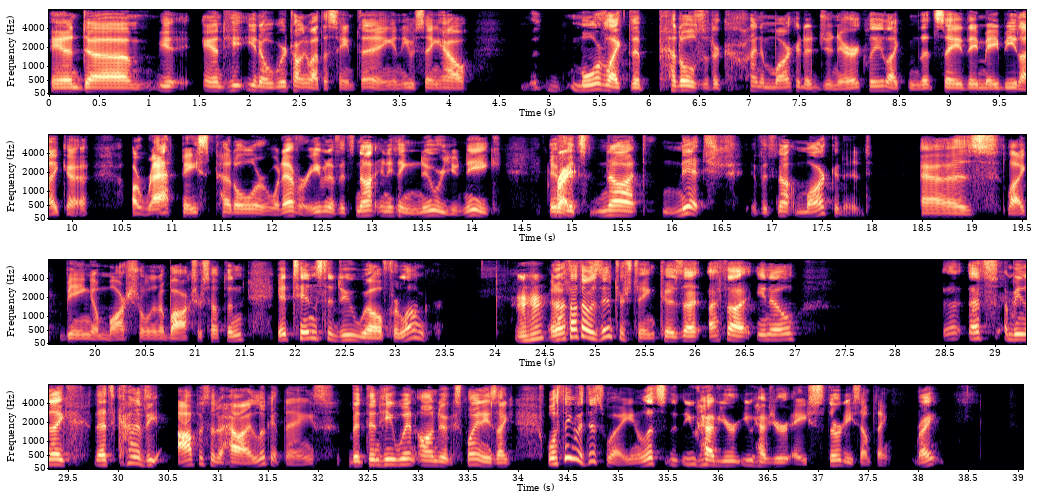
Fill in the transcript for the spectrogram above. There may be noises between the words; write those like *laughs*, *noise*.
and um, and he, you know, we are talking about the same thing, and he was saying how more of like the pedals that are kind of marketed generically, like let's say they may be like a a rat based pedal or whatever, even if it's not anything new or unique, if Right. it's not niched, if it's not marketed as like being a Marshall in a box or something, it tends to do well for longer. Mm-hmm. And I thought that was interesting because I, I thought, you know, that's, I mean, like, that's kind of the opposite of how I look at things. But then he went on to explain, he's like, well, think of it this way, you know, let's, you have your, you have your Ace 30 something, right?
